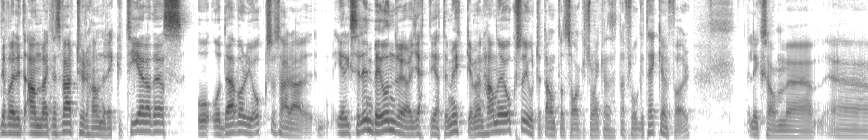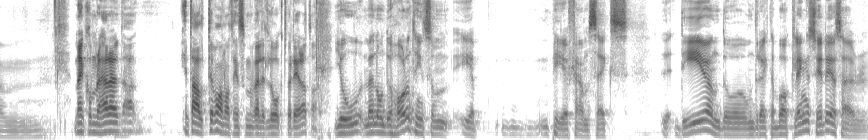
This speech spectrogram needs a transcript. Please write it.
det var lite anmärkningsvärt hur han rekryterades. Och, och där var det ju också så här. eh, Erik Selin beundrar jag jätte, jättemycket, men han har ju också gjort ett antal saker som man kan sätta frågetecken för. Liksom... Eh, ehm, Men kommer det här äh, inte alltid vara någonting som är väldigt lågt värderat då? Jo, men om du har någonting som är P 5 6 det är ju ändå, om du räknar baklänges så är det så här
